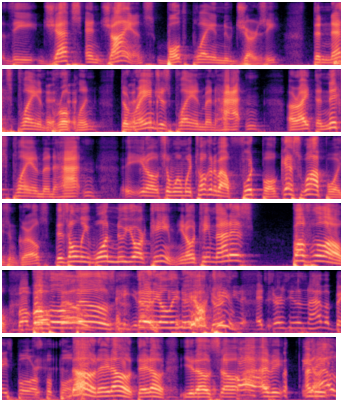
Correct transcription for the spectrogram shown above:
the Jets and Giants both play in New Jersey. The Nets play in Brooklyn. the Rangers play in Manhattan. All right. The Knicks play in Manhattan. You know, so when we're talking about football, guess what, boys and girls? There's only one New York team. You know what team that is? Buffalo. Buffalo, Buffalo Bills. Bills. They're the only New York Jersey, team. And Jersey doesn't have a baseball or football. No, they don't. They don't. You know, so I mean, I mean,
